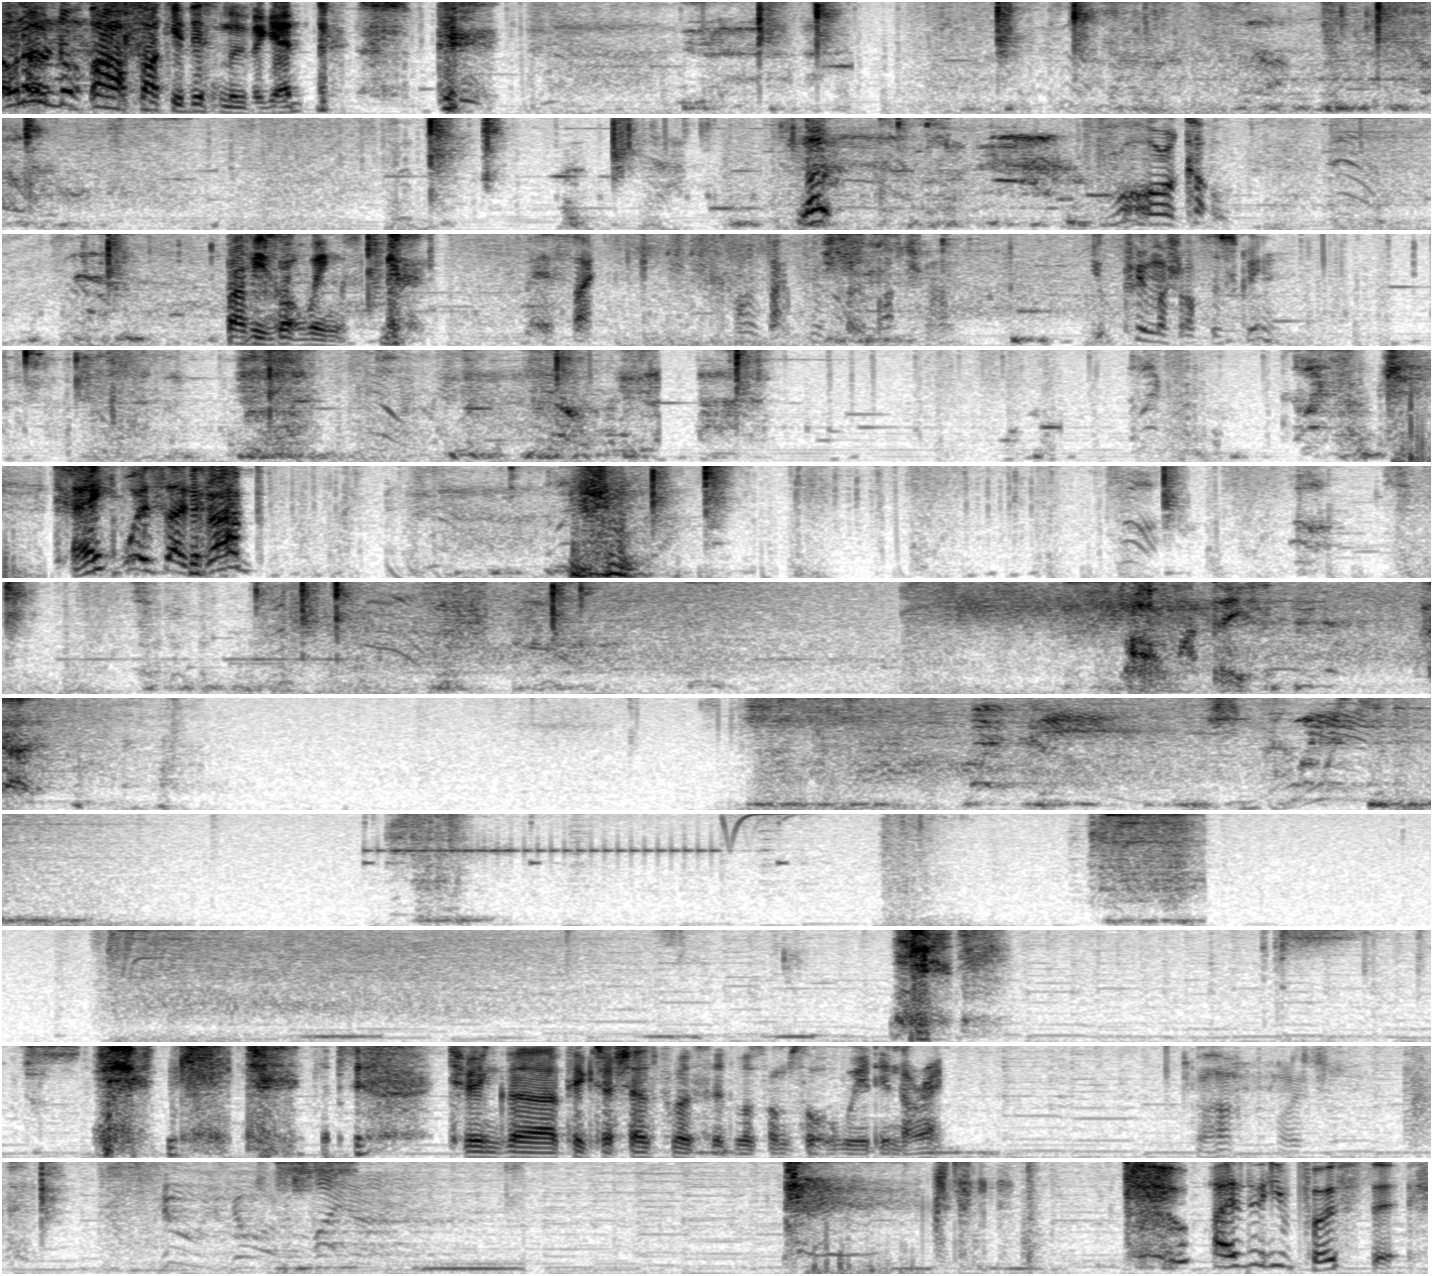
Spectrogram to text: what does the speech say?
Oh no, no! Oh fuck it, this move again. no, Roar, co- bruv, he's got wings. it's like coming back from so much, man. You're pretty much off the screen. Okay. What is that grab? During the picture Shez posted was some sort of weird indirect. What? Why did he post it?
